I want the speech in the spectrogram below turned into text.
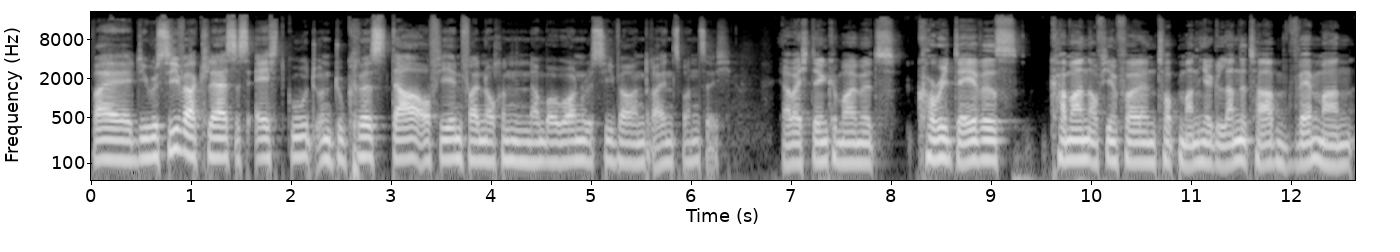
Weil die Receiver-Class ist echt gut und du kriegst da auf jeden Fall noch einen Number One Receiver an 23. Ja, aber ich denke mal, mit Corey Davis kann man auf jeden Fall einen Top-Mann hier gelandet haben, wenn man,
